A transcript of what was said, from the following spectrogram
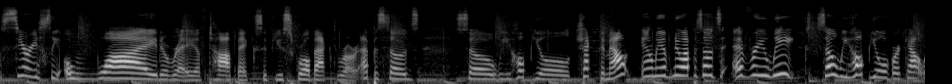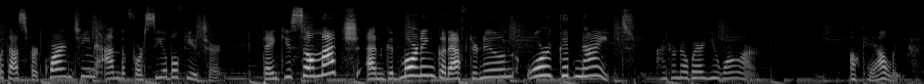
seriously a wide array of topics if you scroll back through our episodes. So we hope you'll check them out. And we have new episodes every week. So we hope you'll work out with us for quarantine and the foreseeable future. Thank you so much, and good morning, good afternoon, or good night. I don't know where you are. Okay, I'll leave.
